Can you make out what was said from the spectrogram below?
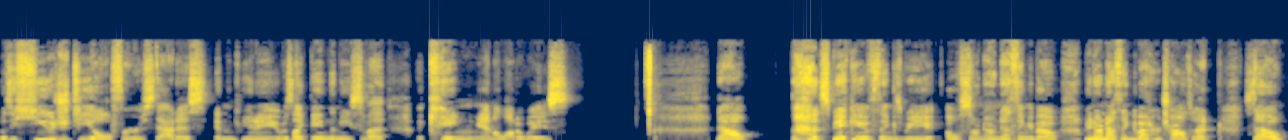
was a huge deal for her status in the community. It was like being the niece of a, a king in a lot of ways. Now, Speaking of things we also know nothing about, we know nothing about her childhood. So,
